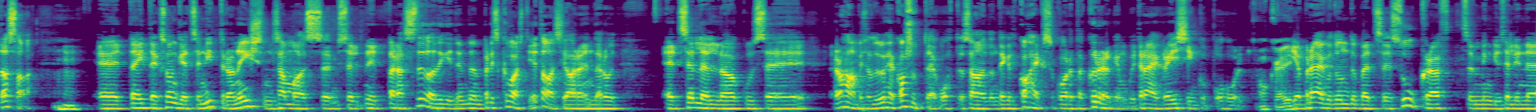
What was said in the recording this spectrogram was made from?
tasa mm. -hmm. et näiteks ongi, et see Nitro Nation samas, mis need pärast seda tegid, need on päris kõvasti edasi arendanud, et sellel nagu see raha, mis nad ühe kasutaja kohta saanud, on tegelikult kaheksa korda kõrgem kui drag racing'u puhul okei ja, praegu tundub, et see Zoocraft, see on mingi selline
